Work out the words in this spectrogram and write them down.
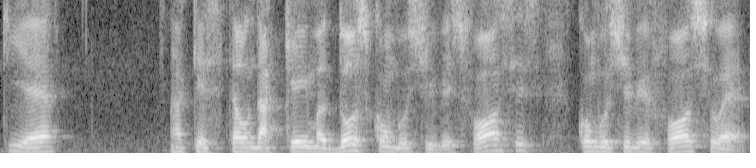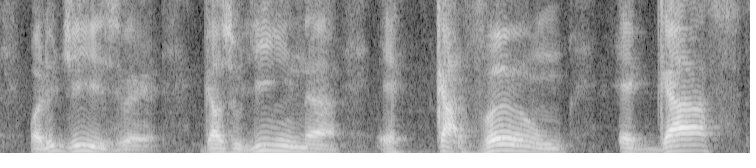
que é a questão da queima dos combustíveis fósseis. Combustível fóssil é óleo diesel, é gasolina, é carvão, é gás,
